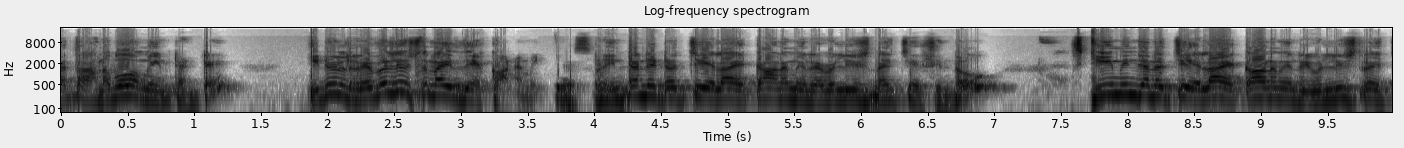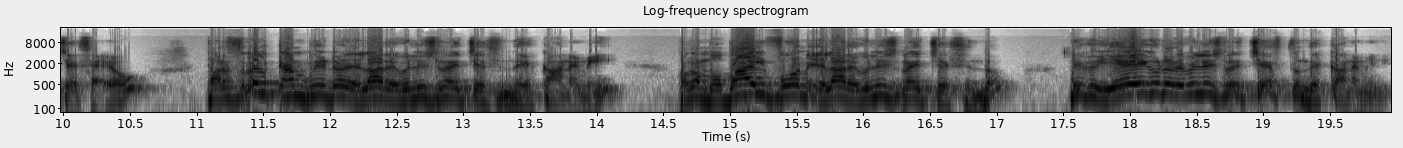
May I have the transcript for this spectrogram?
గత అనుభవం ఏంటంటే it will revolutionise the economy internet వచ్చి ఎలా ఎకానమీ రెవల్యూషనైజ్ చేసిందో స్టీమ్ ఇంజన్ వచ్చి ఎలా ఎకానమీని రెవల్యూషనైజ్ చేశాయో పర్సనల్ కంప్యూటర్ ఎలా రెవల్యూషనైజ్ చేసిందో ఎకానమీ ఒక మొబైల్ ఫోన్ ఎలా రెవల్యూషనైజ్ చేసిందో నీకు ఏఐ కూడా రెవల్యూషనైజ్ చేస్తుంది ఎకానమీని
